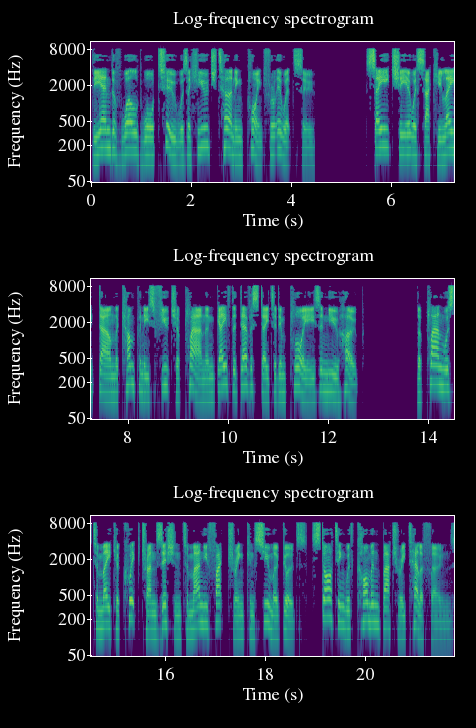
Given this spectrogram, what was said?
The end of World War II was a huge turning point for Iwatsu. Seiichi Iwasaki laid down the company's future plan and gave the devastated employees a new hope. The plan was to make a quick transition to manufacturing consumer goods, starting with common battery telephones.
